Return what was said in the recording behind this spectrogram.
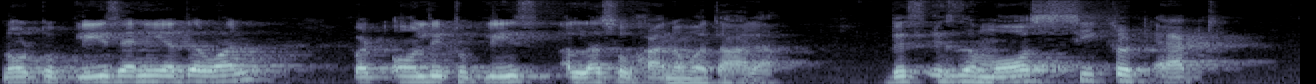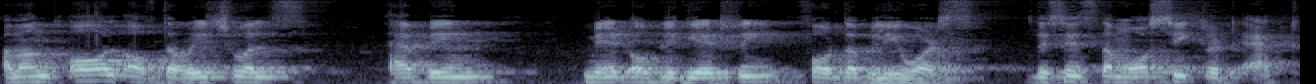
not to please any other one, but only to please Allah subhanahu wa ta'ala. This is the most secret act among all of the rituals have been made obligatory for the believers. This is the most secret act.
